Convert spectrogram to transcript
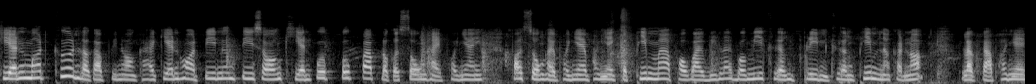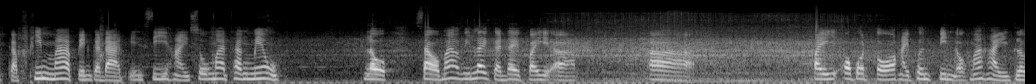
เขียนเมดขึ้นแล้วกับพี่น้องค่ะเขียนหอดตีหนึ่งตีสองเขียนปุ๊บปุ๊บปั๊บแล้วก็ส่งให้พ่อใหญ่พอส่งให้พ่อใหญ่พ่อใหญ่กับพิมพ์มาพอวาวิไลบ่มีเครื่องปริ้นเครื่องพิมพ์นะคะเนาะแล้วกับพ่อใหญ่กับพิมพ์มาเป็นกระดาษ A4 ให้ส่งมาทางเมล เราเสาวมาวิไลก็ได้ไปอ่าอ่าไปอบตให้เพิ่นปิ่นออกมาให้เรา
